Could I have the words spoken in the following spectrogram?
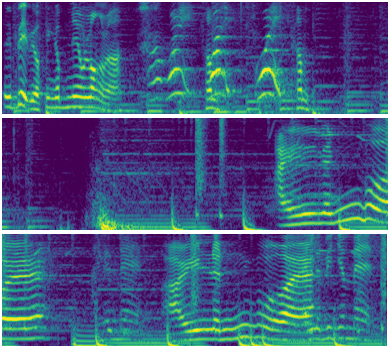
Hey babe, your fingernail long or not? Huh? Come. Wait, wait. Come. Anh lính vừa. Iron Man. Anh lính vừa. I love in man.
